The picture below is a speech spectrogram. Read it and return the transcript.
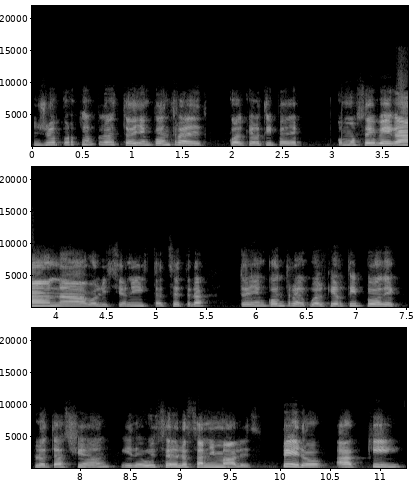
yo por ejemplo estoy en contra de cualquier tipo de, como soy vegana, abolicionista, etcétera, estoy en contra de cualquier tipo de explotación y de uso de los animales. Pero aquí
